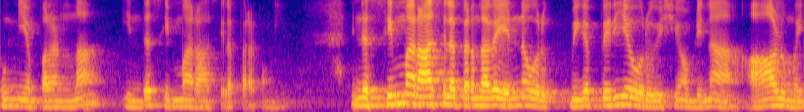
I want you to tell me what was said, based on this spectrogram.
புண்ணிய பலன் தான் இந்த சிம்ம ராசியில் பிறக்க முடியும். இந்த சிம்ம ராசியில் பிறந்தாவே என்ன ஒரு மிகப்பெரிய ஒரு விஷயம் அப்படின்னா ஆளுமை.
